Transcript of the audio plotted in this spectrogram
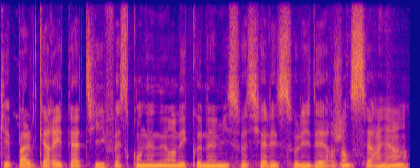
qui est pas le caritatif. Est-ce qu'on est dans l'économie sociale et solidaire? J'en sais rien,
